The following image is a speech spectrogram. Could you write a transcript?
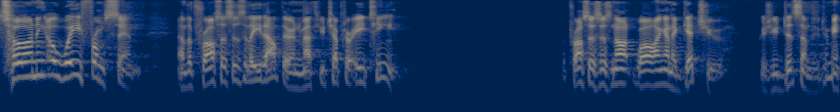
turning away from sin. And the process is laid out there in Matthew chapter 18. The process is not, well, I'm going to get you because you did something to me.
